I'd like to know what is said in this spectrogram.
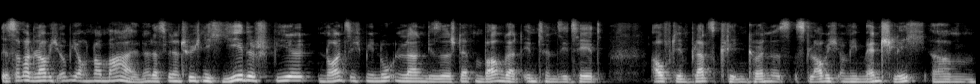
Ist aber, glaube ich, irgendwie auch normal, ne? dass wir natürlich nicht jedes Spiel 90 Minuten lang diese Steffen Baumgart-Intensität auf den Platz kriegen können. Es ist, glaube ich, irgendwie menschlich. Ähm,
